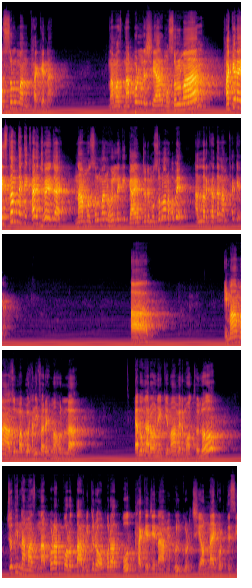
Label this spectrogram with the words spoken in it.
মুসলমান থাকে না। নামাজ না পড়লে সে আর মুসলমান থাকে না। ইসলাম থেকে খারিজ হয়ে যায়। না মুসলমান হলে কি গায়ের জোরে মুসলমান হবে? আল্লাহর খাতা নাম থাকে না। আর ইমাম আজম আবু হানিফা রহমাহুল্লাহ এবং আরও অনেক ইমামের মত হলো, যদি নামাজ না পড়ার পরও তার ভিতরে অপরাধ বোধ থাকে যে, না, আমি ভুল করছি, অন্যায় করতেছি,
